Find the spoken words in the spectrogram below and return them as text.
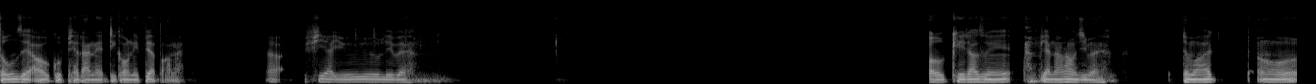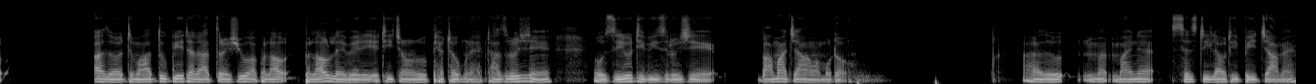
30အောက်ကိုဖြတ်တာနဲ့ဒီကောင်တွေပြတ်သွားမယ်အဲ့ဖြည့်ရရိုးရိုးလေးပဲ โอเคဒါဆိုရင်ပြန်နားထောင်ကြည့်မယ်ဒီမှာဟိုအဲဆိုဒီမှာသူပေးထားတာ threshold ကဘယ်လောက်ဘယ်လောက် level တွေအထိကျွန်တော်တို့ဖြတ်ထုတ်မလဲဒါဆိုလို့ရှိရင်ဟို0 dB ဆိုလို့ရှိရင်ဘာမှကြားမှာမဟုတ်တော့အဲဆို minus 60လောက်ထိပေးကြမယ်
